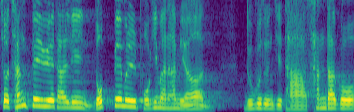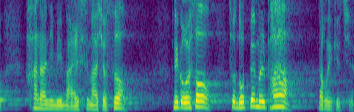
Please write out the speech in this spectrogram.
저 장대 위에 달린 노뱀을 보기만 하면 누구든지 다 산다고 하나님이 말씀하셨어. 그러니까 어서 저 노뱀을 봐. 라고 했겠지요.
